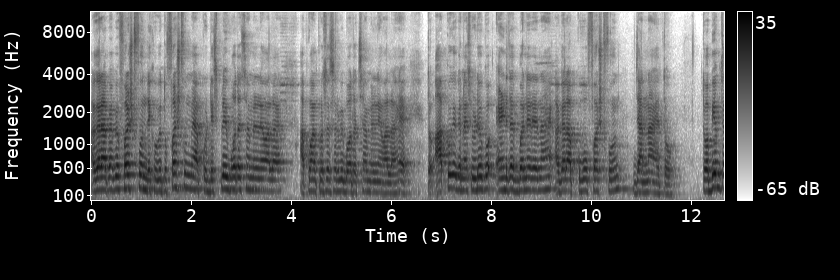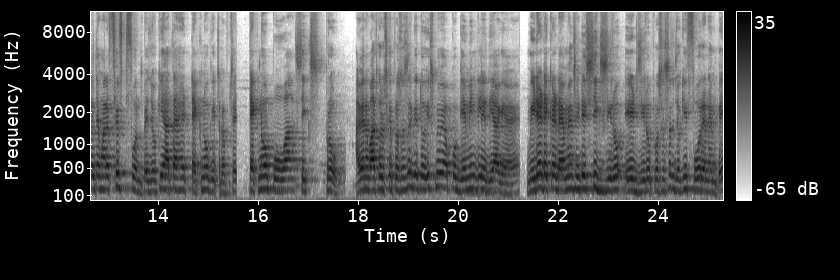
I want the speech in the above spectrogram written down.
अगर आप यहाँ पे फ़र्स्ट फ़ोन देखोगे तो फ़र्स्ट फ़ोन में आपको डिस्प्ले बहुत अच्छा मिलने वाला है, आपको वहाँ प्रोसेसर भी बहुत अच्छा मिलने वाला है। तो आपको क्या करना है, इस वीडियो को एंड तक बने रहना है, अगर आपको वो फ़र्स्ट फ़ोन जानना है तो। तो अभी हम चलते हैं हमारे फिफ्थ फ़ोन पे, जो कि आता है टेक्नो की तरफ़ से टेक्नो पोवा सिक्स प्रो अगर मैं बात करूँ इसके प्रोसेसर की तो इसमें भी आपको गेमिंग के लिए दिया गया है। मीडिया टेक का Dimensity six zero eight zero processor जो कि फोर एनएम पे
